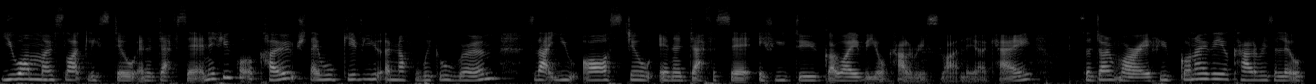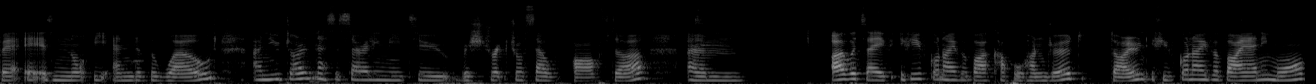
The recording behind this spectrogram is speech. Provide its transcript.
You are most likely still in a deficit. And if you've got a coach they will give you enough wiggle room so that you are still in a deficit if you do go over your calories slightly okay so don't worry if you've gone over your calories a little bit it is not the end of the world and you don't necessarily need to restrict yourself after. Um I would say if, if you've gone over by a couple hundred, don't. If you've gone over by any more,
